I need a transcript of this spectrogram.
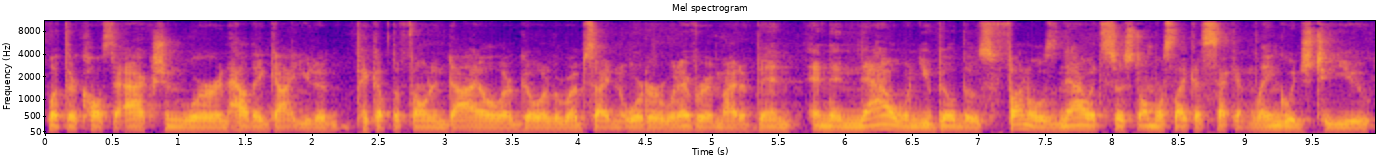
what their calls to action were and how they got you to pick up the phone and dial or go to the website and order or whatever it might have been. And then now when you build those funnels, now it's just almost like a second language to you,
